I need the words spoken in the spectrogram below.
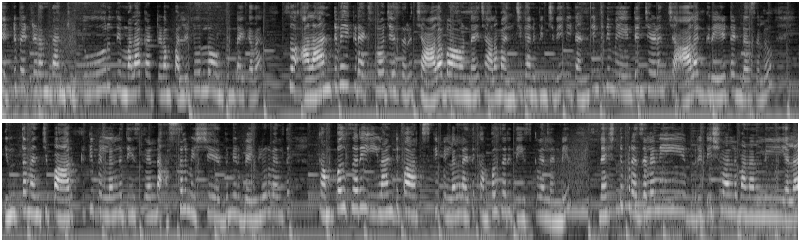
చెట్టు పెట్టడం దాని చుట్టూరు దిమ్మలా కట్టడం పల్లెటూరులో ఉంటుంటాయి కదా. సో అలాంటివి ఇక్కడ ఎక్స్ప్లోర్ చేశారు. చాలా బాగున్నాయి చాలా మంచిగా అనిపించినాయి. వీటన్నింటిని మెయింటైన్ చేయడం చాలా గ్రేట్ అండి అసలు. ఇంత మంచి పార్క్కి పిల్లల్ని తీసుకువెళ్ళిన అస్సలు మిస్ చేయొద్దు. మీరు బెంగళూరు వెళ్తే కంపల్సరీ ఇలాంటి పార్క్స్కి పిల్లల్ని అయితే కంపల్సరీ తీసుకువెళ్ళండి. నెక్స్ట్ ప్రజలని బ్రిటిష్ వాళ్ళు మనల్ని ఎలా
